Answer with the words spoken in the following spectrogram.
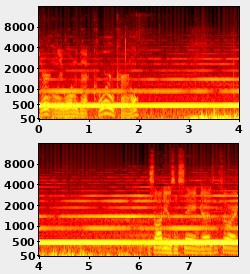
Certainly wanted that corn kernel. This audio's insane, guys. I'm sorry.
